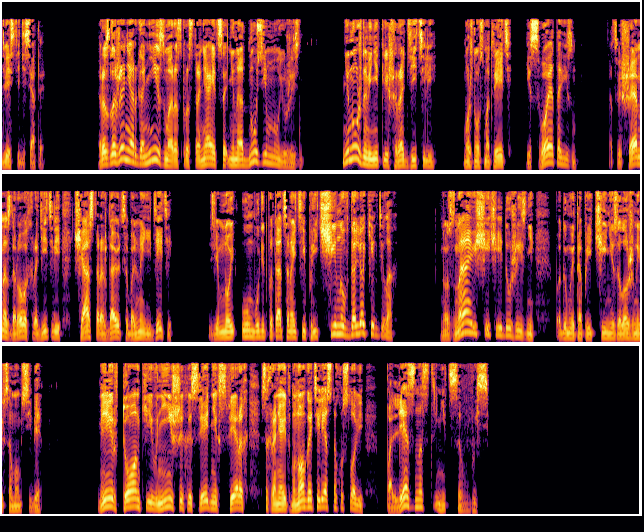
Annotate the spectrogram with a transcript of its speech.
210. Разложение организма распространяется не на одну земную жизнь. Не нужно винить лишь родителей, можно усмотреть и свой атовизм. От совершенно здоровых родителей часто рождаются больные дети. Земной ум будет пытаться найти причину в далеких делах. Но знающий череду жизни подумает о причине, заложенной в самом себе. Мир тонкий в низших и средних сферах сохраняет много телесных условий, полезно стремиться ввысь.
